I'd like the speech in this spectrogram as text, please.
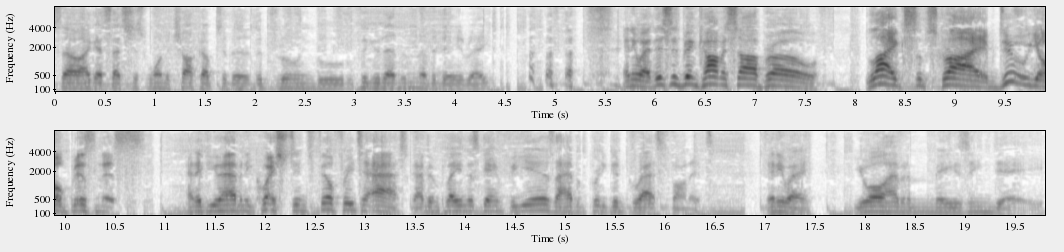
So I guess that's just one to chalk up to the, the drawing board. We'll figure that another day, right? anyway, this has been Commissar Bro. Like, subscribe, do your business. And if you have any questions, feel free to ask. I've been playing this game for years. I have a pretty good grasp on it. Anyway, you all have an amazing day.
